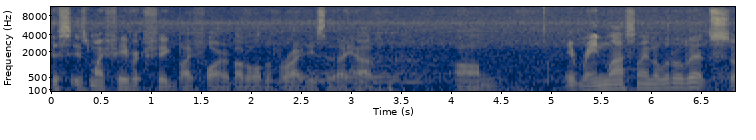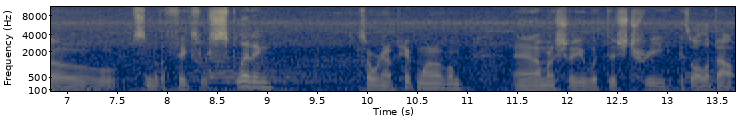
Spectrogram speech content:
this is my favorite fig by far about all the varieties that I have. Um, it rained last night a little bit, so some of the figs were splitting. So we're gonna pick one of them and I'm gonna show you what this tree is all about.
